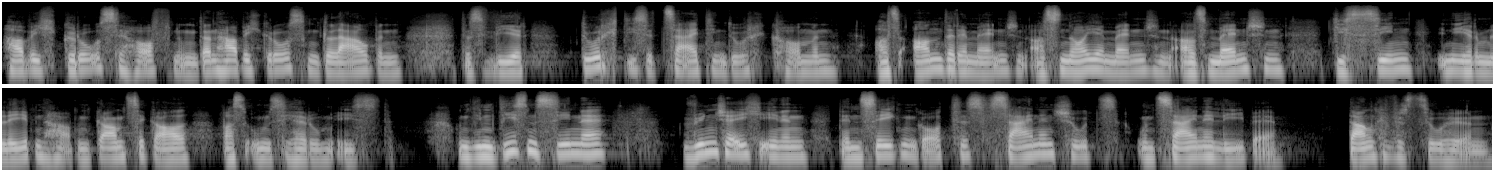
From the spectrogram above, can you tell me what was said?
habe ich große Hoffnung, dann habe ich großen Glauben, dass wir durch diese Zeit hindurchkommen als andere Menschen, als neue Menschen, als Menschen, die Sinn in ihrem Leben haben, ganz egal, was um sie herum ist. Und in diesem Sinne wünsche ich Ihnen den Segen Gottes, seinen Schutz und seine Liebe. Danke fürs Zuhören.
